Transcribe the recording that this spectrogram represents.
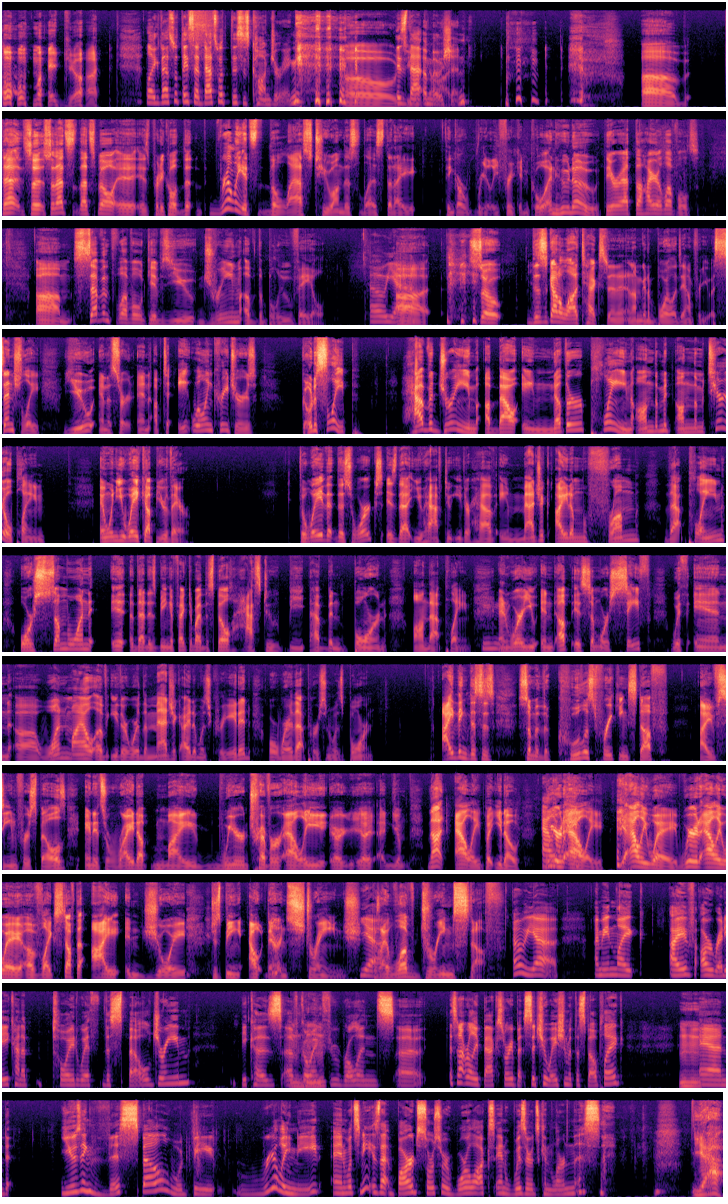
Oh my god. Like that's what they said. That's what this is conjuring. Oh, is that emotion? Um, that so so that's that spell is, is pretty cool. The, really, it's the last two on this list that I think are really freaking cool. And who know, they're at the higher levels. Um, seventh level gives you Dream of the Blue Veil. Oh yeah. Uh, so this has got a lot of text in it, and I'm gonna boil it down for you. Essentially, you and a certain and up to eight willing creatures go to sleep, have a dream about another plane on the on the material plane, and when you wake up, you're there. The way that this works is that you have to either have a magic item from that plane or someone i- that is being affected by the spell has to be have been born on that plane. And where you end up is somewhere safe within uh, one mile of either where the magic item was created or where that person was born. I think this is some of the coolest freaking stuff I've seen for spells, and it's right up my weird Trevor alley, or uh, not alley, but you know, weird alley, yeah, alleyway, weird alleyway of like stuff that I enjoy just being out there and strange. Yeah. because I love dream stuff. oh yeah. I mean, like I've already kind of toyed with the spell dream because of going through Roland's. Uh, it's not really backstory, but situation with the spell plague, and using this spell would be really neat. And what's neat is that bards, sorcerer, warlocks, and wizards can learn this. Yeah,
